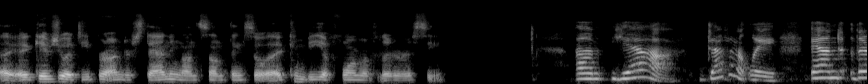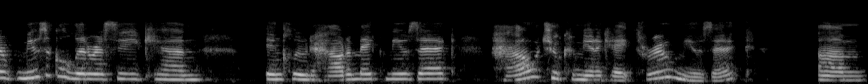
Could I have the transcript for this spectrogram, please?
Uh, it gives you a deeper understanding on something, so it can be a form of literacy. Um, yeah, definitely. And their musical literacy can include how to make music, how to communicate through music. Um,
